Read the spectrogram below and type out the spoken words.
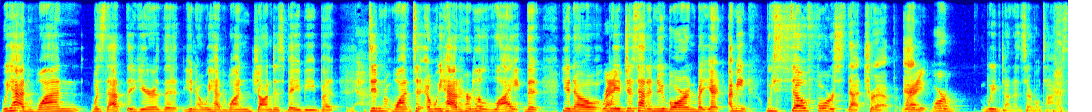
We had one, was that the year that, you know, we had one jaundice baby, but didn't want to, and we had her little light that, you know, we had just had a newborn, but yet, I mean, we so forced that trip. And, Right. Or we've done it several times.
